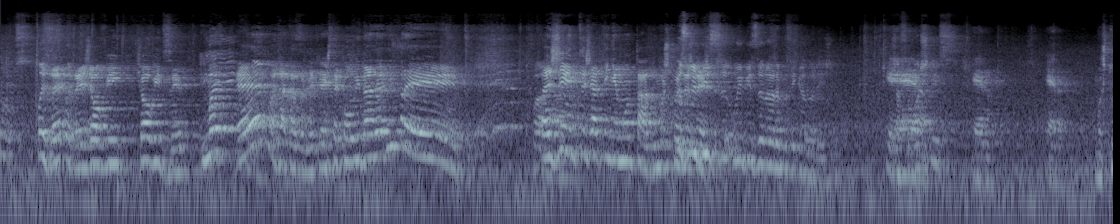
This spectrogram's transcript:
Rose. Pois é, pois é, já ouvi, já ouvi dizer. Mas, é, mas já estás a ver que esta qualidade é diferente. A gente já tinha montado umas Mas coisas o destas. Ibiza, o Ibiza não era música de origem. Já falaste disso. Era, era. Mas tu,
